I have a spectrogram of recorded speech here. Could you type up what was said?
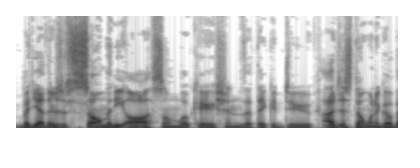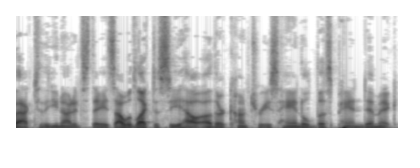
But yeah, there's just so many awesome locations that they could do. I just don't want to go back to the United States. I would like to see how other countries handled this pandemic.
